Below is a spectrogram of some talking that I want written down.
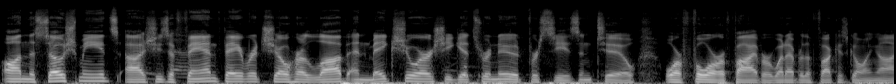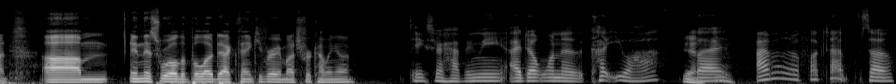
on the Sochmeds. Uh, she's a fan favorite. Show her love and make sure she gets renewed for season two or four or five or whatever the fuck is going on. Um, in this world of Below Deck, thank you very much for coming on. Thanks for having me. I don't want to cut you off, Yeah. but I'm a little fucked up. So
